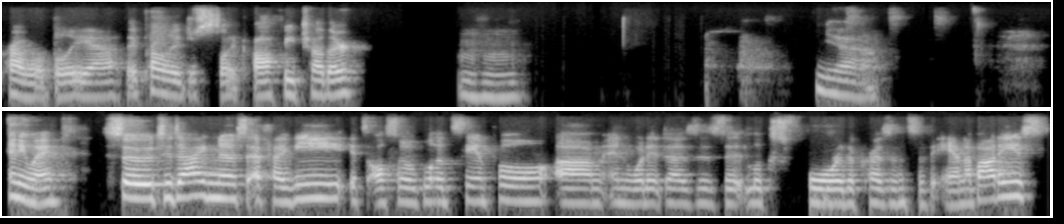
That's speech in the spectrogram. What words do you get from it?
Probably, yeah. They probably just like off each other. Mm-hmm. Yeah. Anyway, so to diagnose FIV, it's also a blood sample. Um, and what it does is it looks for the presence of antibodies.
